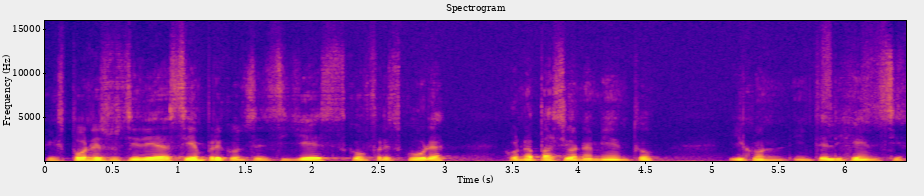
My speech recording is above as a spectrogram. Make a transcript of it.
expone sus ideas siempre con sencillez, con frescura, con apasionamiento y con inteligencia.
